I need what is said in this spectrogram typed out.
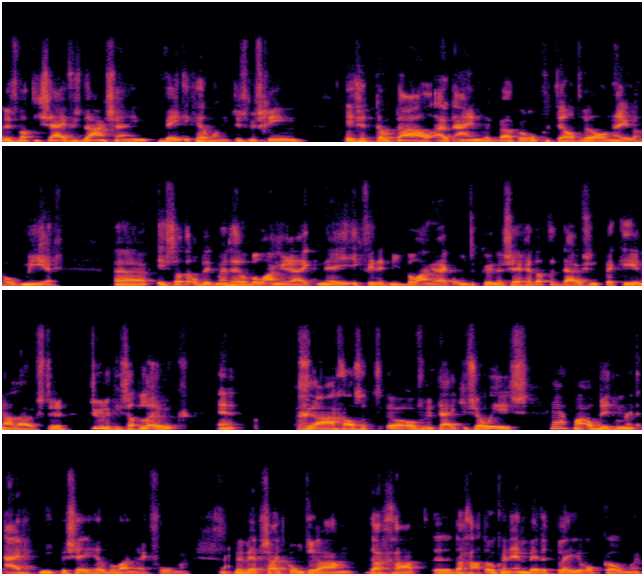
dus wat die cijfers daar zijn, weet ik helemaal niet. Dus misschien is het totaal uiteindelijk bij elkaar opgeteld wel een hele hoop meer. Uh, is dat op dit moment heel belangrijk? Nee, ik vind het niet belangrijk om te kunnen zeggen dat er duizend per keer naar luisteren. Tuurlijk is dat leuk en graag als het uh, over een tijdje zo is. Ja. Maar op dit moment eigenlijk niet per se heel belangrijk voor me. Nee. Mijn website komt eraan, daar gaat, uh, daar gaat ook een embedded player op komen.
